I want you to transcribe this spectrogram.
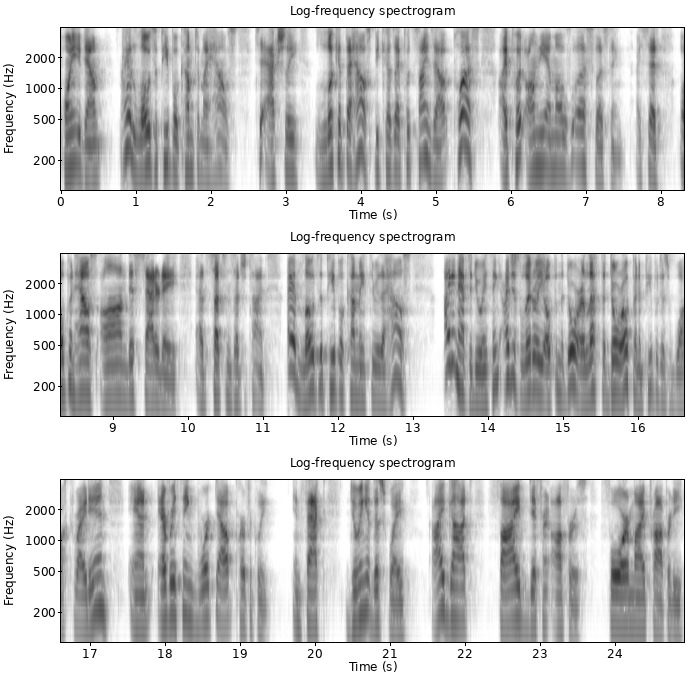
pointing it down. I had loads of people come to my house to actually look at the house because I put signs out. Plus, I put on the MLS listing. I said, open house on this Saturday at such and such a time. I had loads of people coming through the house. I didn't have to do anything. I just literally opened the door. I left the door open and people just walked right in and everything worked out perfectly. In fact, doing it this way, I got five different offers for my property.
